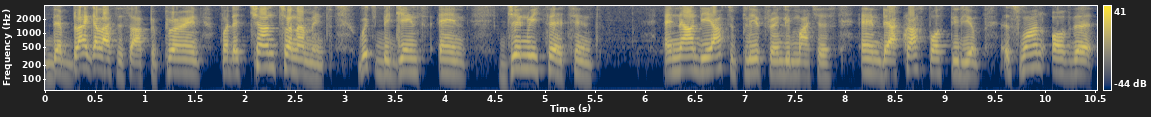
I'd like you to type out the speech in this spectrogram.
The Black Galaxies are preparing for the CHAN tournament, which begins in January 13th. And now they have to play friendly matches, and the Accra Sports Stadium is one of the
